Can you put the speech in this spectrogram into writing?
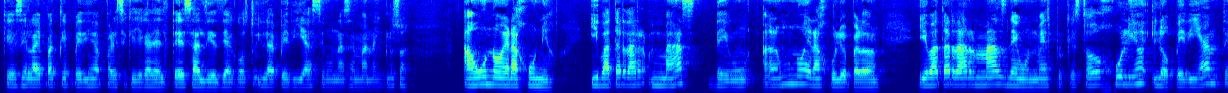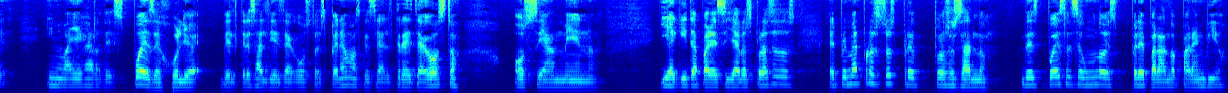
que es el iPad que pedí, me parece que llega del 3 al 10 de agosto y la pedí hace una semana incluso. Aún no era junio y va a tardar más de un, aún no era julio, perdón, y va a tardar más de un mes porque es todo julio y lo pedí antes y me va a llegar después de julio, del 3 al 10 de agosto. Esperemos que sea el 3 de agosto o sea menos. Y aquí te aparecen ya los procesos. El primer proceso es procesando. Después el segundo es preparando para envío.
